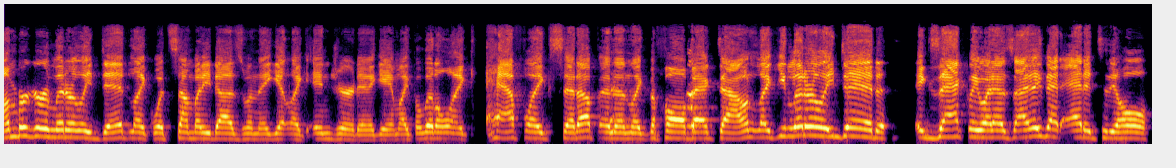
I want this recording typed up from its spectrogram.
Umberger literally did like what somebody does when they get like injured in a game, like the little like half like sit up and then like the fall back down. Like he literally did exactly what I was. I think that added to the whole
